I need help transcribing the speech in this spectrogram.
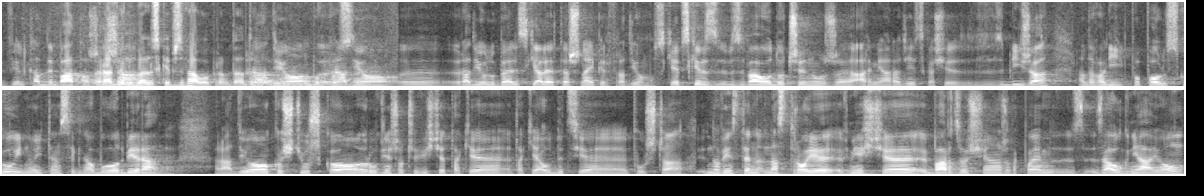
y, wielka debata, że Radio Lubelskie wzwało, prawda? Do radio, powstania. radio, y, radio lubelskie, ale też najpierw radio moskiewskie wz- wzywało do czynu, że armia radziecka się zbliża, nadawali po polsku i, no i ten sygnał był odbierany. Radio Kościuszko również oczywiście takie, takie audycje puszcza. No więc te nastroje w mieście bardzo się, że tak powiem, zaogniają.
